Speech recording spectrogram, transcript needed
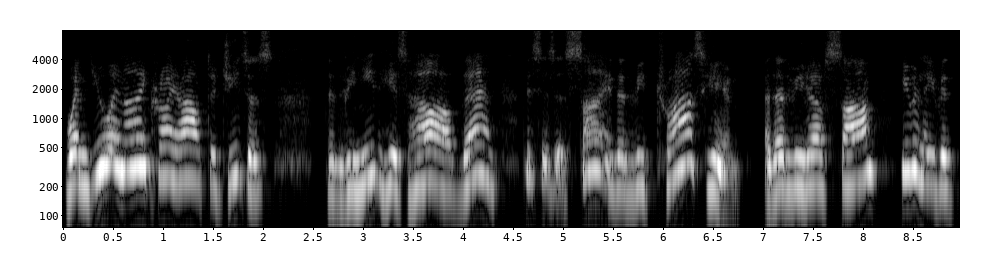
When you and I cry out to Jesus that we need his help, then this is a sign that we trust him and that we have some, even if it's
